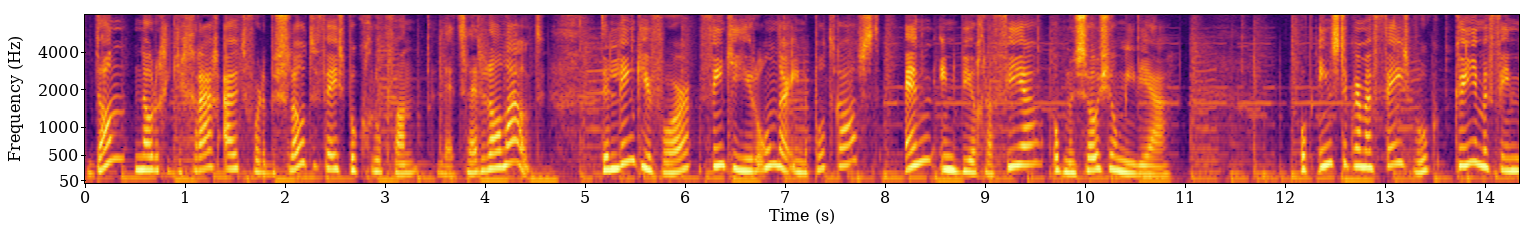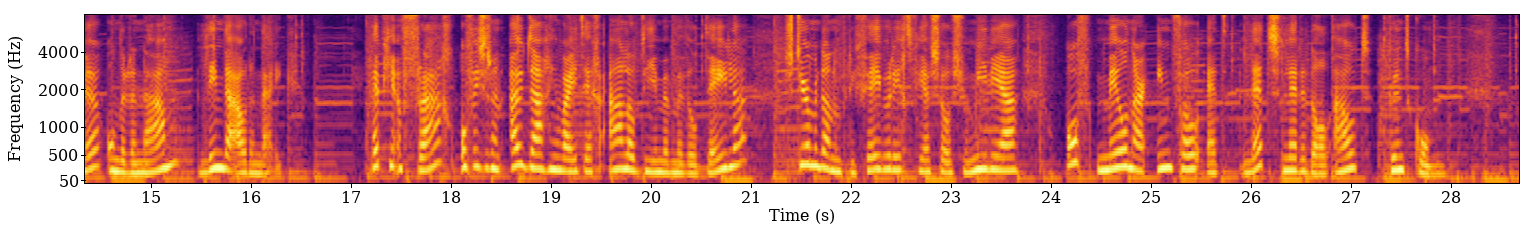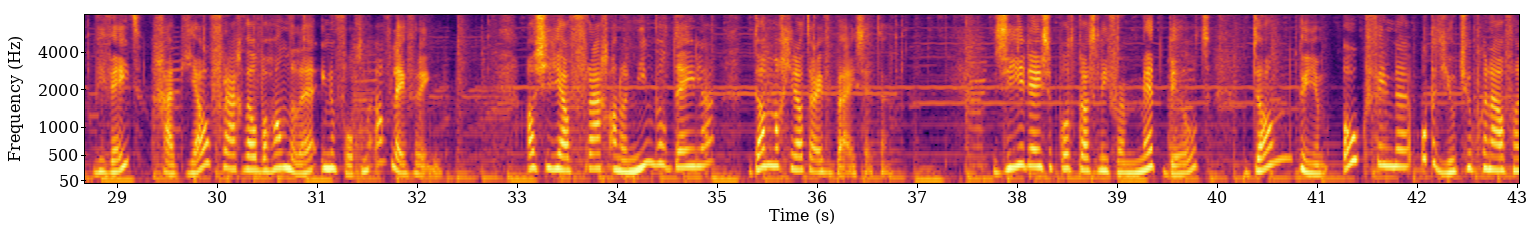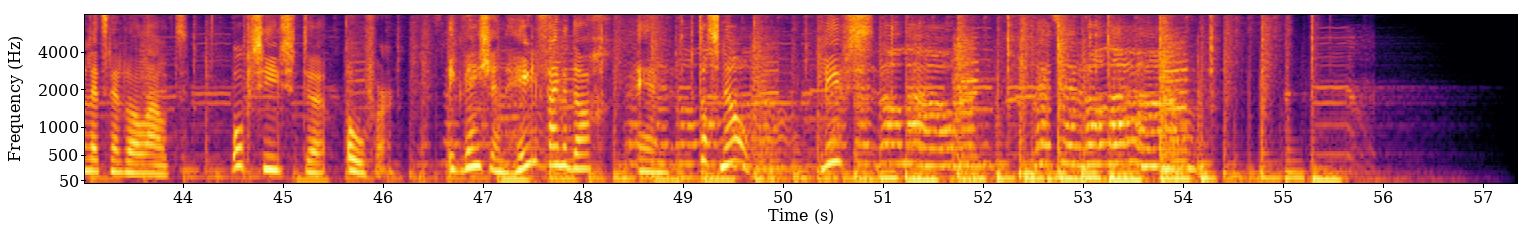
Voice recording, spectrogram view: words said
Dan nodig ik je graag uit voor de besloten Facebookgroep van Let's Let It All Out. De link hiervoor vind je hieronder in de podcast en in de biografieën op mijn social media. Op Instagram en Facebook kun je me vinden onder de naam Linda Oudendijk. Heb je een vraag of is er een uitdaging waar je tegenaan loopt die je met me wilt delen? Stuur me dan een privébericht via social media of mail naar info at. Wie weet ga ik jouw vraag wel behandelen in een volgende aflevering. Als je jouw vraag anoniem wilt delen, dan mag je dat er even bij zetten. Zie je deze podcast liever met beeld, dan kun je hem ook vinden op het YouTube-kanaal van Let's Let It All Out. Opties de over. Ik wens je een hele fijne dag en tot snel. Liefs!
